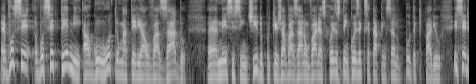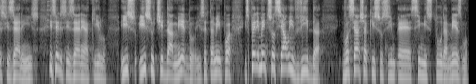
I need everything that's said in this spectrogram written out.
é, você, você teme algum outro material vazado é, nesse sentido? Porque já vazaram várias coisas, tem coisa que você está pensando, puta que pariu, e se eles fizerem isso? E se eles fizerem aquilo? Isso, isso te dá medo? Isso também pode... Experimento social e vida. Você acha que isso se, é, se mistura mesmo?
